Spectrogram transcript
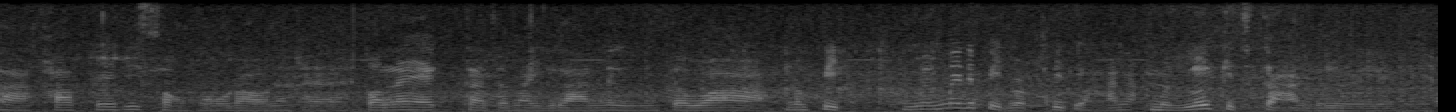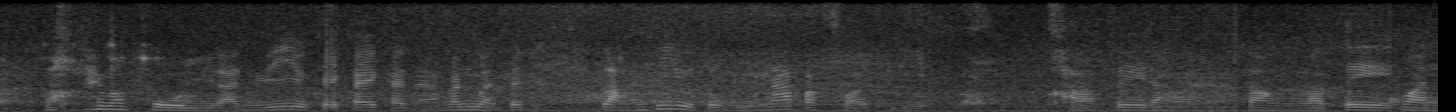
ค่ะคาเฟ่ที่ 2 ของเรานะคะ ตอนแรกกะจะมาอีกร้านหนึ่งแต่ว่ามันปิด ไม่ไม่ได้ปิดแบบปิดร้านอะเหมือนเลิกกิจการไปเลยอะไรเลยเราก็เลยมาโผล่อยู่ร้านนี้ที่อยู่ใกล้ๆกันนะ มันเหมือนเป็นร้านที่อยู่ตรงหน้าปากซอยพอดีคาเฟ่ดาวสั่งลาเต้วาน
